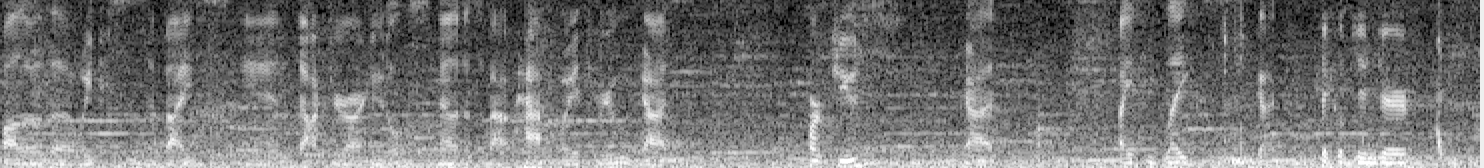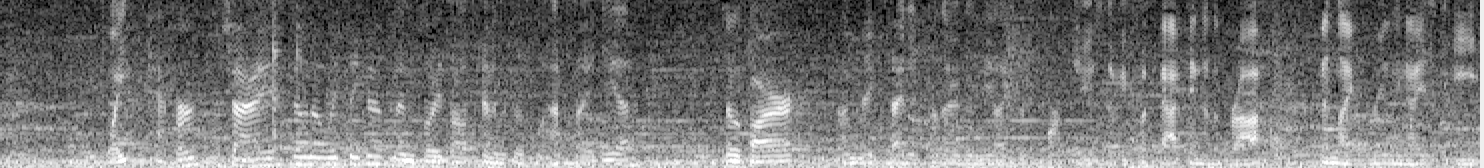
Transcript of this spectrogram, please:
follow the waitress's advice and doctor our noodles. Now that it's about halfway through, we've got pork juice, we've got spicy flakes, we've got pickled ginger, white pepper, which I don't always think of, and then soy sauce kind of is this last idea. So far, I'm excited for there to be like this pork juice that we put back into the broth. It's been like really nice to eat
